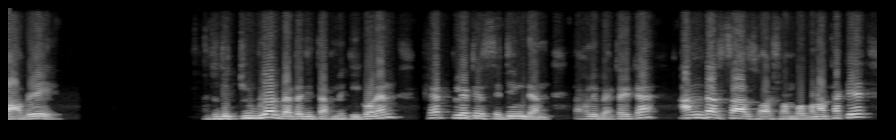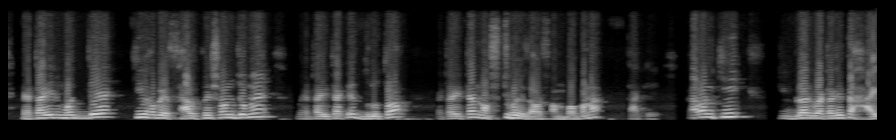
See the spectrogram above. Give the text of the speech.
ভাবে যদি টিউবুলার ব্যাটারিতে আপনি কি করেন ফ্ল্যাট প্লেটের সেটিং দেন, তাহলে ব্যাটারিটা আন্ডার চার্জ হওয়ার সম্ভাবনা থাকে। ব্যাটারির মধ্যে কি হবে? সালফেশন জমে ব্যাটারিটাকে দ্রুত, ব্যাটারিটা নষ্ট হয়ে যাওয়ার সম্ভাবনা থাকে। কারণ কি? টিউবলার ব্যাটারিতে হাই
